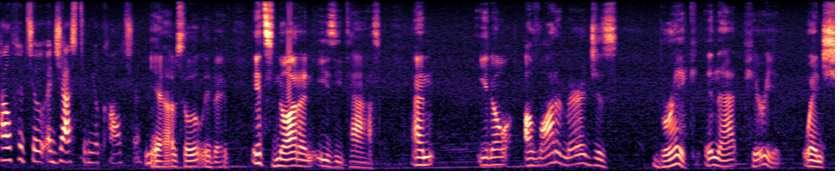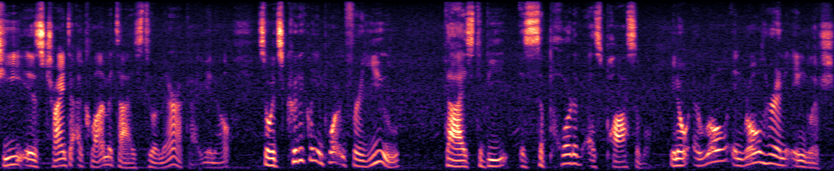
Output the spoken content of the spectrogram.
help her to adjust to new culture. Yeah, absolutely, babe it's not an easy task. And, you know, a lot of marriages break in that period when she is trying to acclimatize to America, you know. So it's critically important for you guys to be as supportive as possible. You know, enroll, enroll her in English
